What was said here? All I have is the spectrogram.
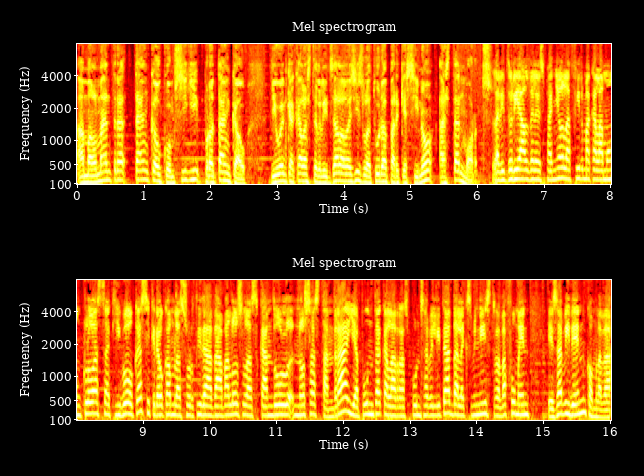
amb el mantra tanca-ho com sigui, però tanca-ho. Diuen que cal estabilitzar la legislatura perquè si no estan morts. L'editorial de l'Espanyol afirma que la Moncloa s'equivoca si creu que amb la sortida d'Àvalos l'escàndol no s'estendrà i apunta que la responsabilitat de l'exministre de Foment és evident, com la de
